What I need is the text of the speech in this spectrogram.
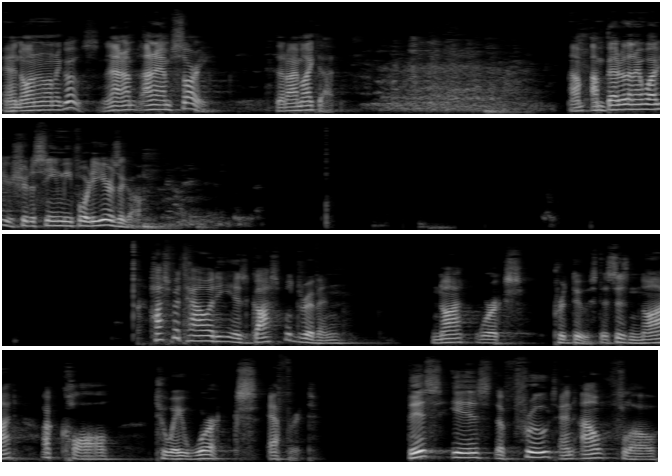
and on and on it goes. And I'm, and I'm sorry that I'm like that. I'm, I'm better than I was. You should have seen me 40 years ago. Hospitality is gospel driven, not works produced. This is not a call to a works effort. This is the fruit and outflow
